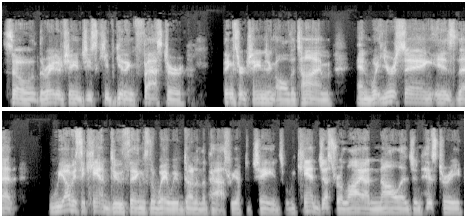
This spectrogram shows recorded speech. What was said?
So the rate of change just keep getting faster. Things are changing all the time. And what you're saying is that we obviously can't do things the way we've done in the past. We have to change. We can't just rely on knowledge and history.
